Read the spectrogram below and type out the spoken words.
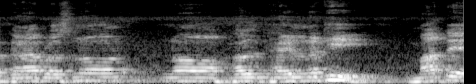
ઘણા પ્રશ્નોનો હલ થયેલ નથી. માટે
